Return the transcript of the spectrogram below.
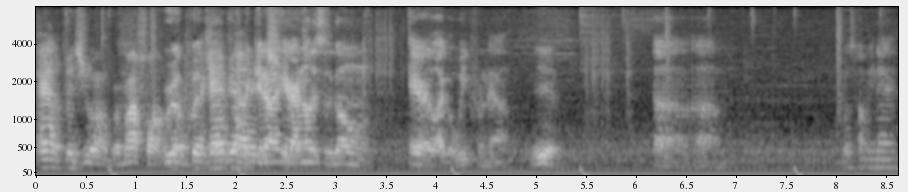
I gotta put you on, bro. My fault. Real bro. quick, I can't be before we get out here. I know this is going air like a week from now. Yeah. Uh, um, what's homie name?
